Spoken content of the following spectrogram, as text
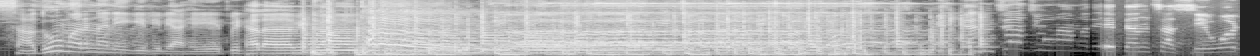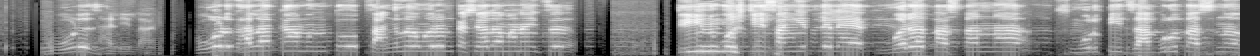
साधू मरणाने गेलेले आहेत. विठाला विठाला त्यांच्या जीवनामध्ये त्यांचा शेवट गोड झालेला आहे. गोड झाला का म्हणतो चांगलं मरण कशाला म्हणायचं? तीन गोष्टी सांगितलेल्या आहेत. मरत असताना स्मृती जागृत असणं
